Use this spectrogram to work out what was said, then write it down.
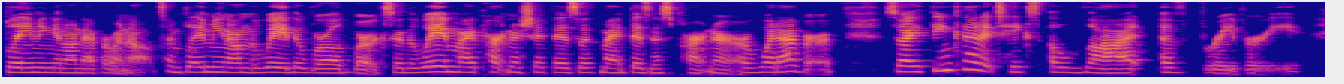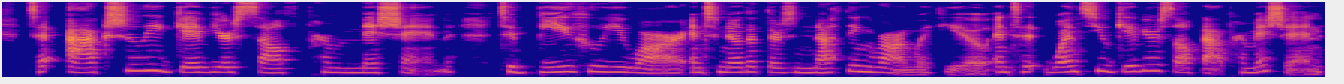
blaming it on everyone else. I'm blaming it on the way the world works or the way my partnership is with my business partner or whatever. So I think that it takes a lot of bravery to actually give yourself permission to be who you are and to know that there's nothing wrong with you. And to once you give yourself that permission,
